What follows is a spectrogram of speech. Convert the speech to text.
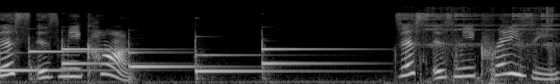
This is me calm. This is me crazy.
